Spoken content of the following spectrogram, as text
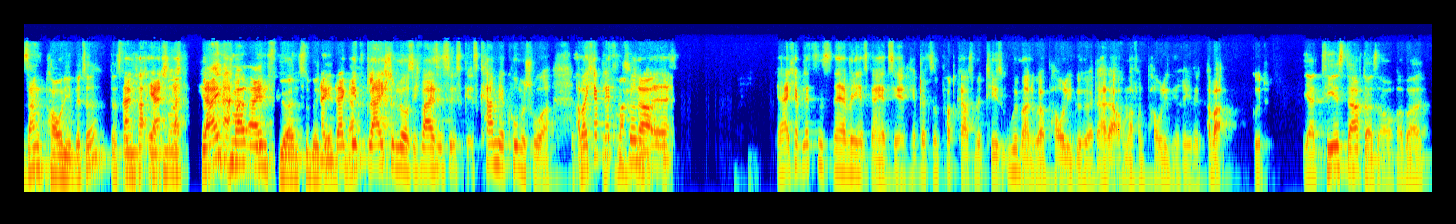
St. Pauli, bitte. Das will ich ja, mal, gleich mal einführen zu Beginn. Da, da ja? geht es gleich schon los. Ich weiß, es, es, es kam mir komisch vor. Das Aber ich habe letztens so ein. Äh, ja, ich habe letztens, naja, will ich jetzt gar nicht erzählen. Ich habe letztens einen Podcast mit T.S. Uhlmann über Pauli gehört. Da hat er auch mal von Pauli geredet. Aber gut. Ja, T.S. darf das auch, aber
